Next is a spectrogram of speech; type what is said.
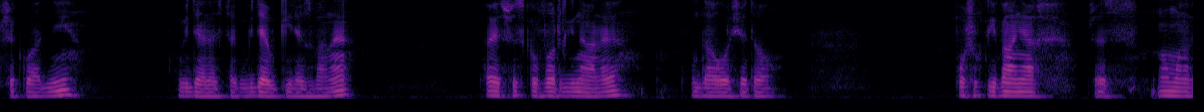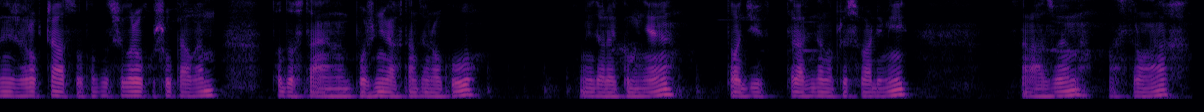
przekładni. Widelec, tak, widełki tak zwane. To jest wszystko w oryginale. Udało się to w poszukiwaniach przez, no można powiedzieć, że rok czasu. To trzeciego roku szukałem. To dostałem po żniwach w tamtym roku. Tu niedaleko mnie. To dzi- teraz niedawno przysłali mi. Znalazłem na stronach.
